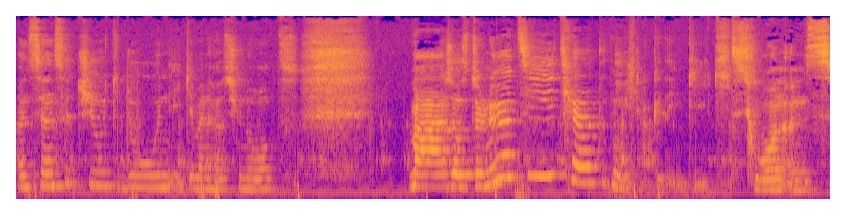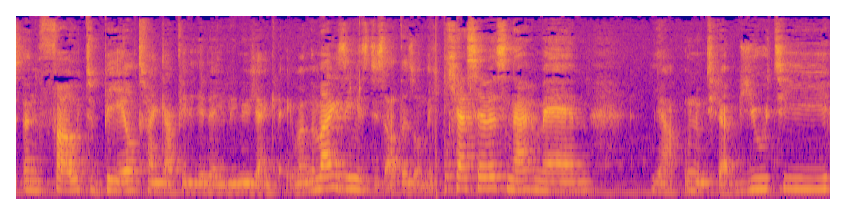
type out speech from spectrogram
een sunset doen. Ik heb mijn huisgenoot. Maar zoals het er nu uitziet, gaat het niet lukken, denk ik. Het is gewoon een, een fout beeld van Capverde dat jullie nu gaan krijgen. Want normaal gezien is het dus altijd zonnig. Ik ga zelfs naar mijn, ja, hoe noemt je dat, beauty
